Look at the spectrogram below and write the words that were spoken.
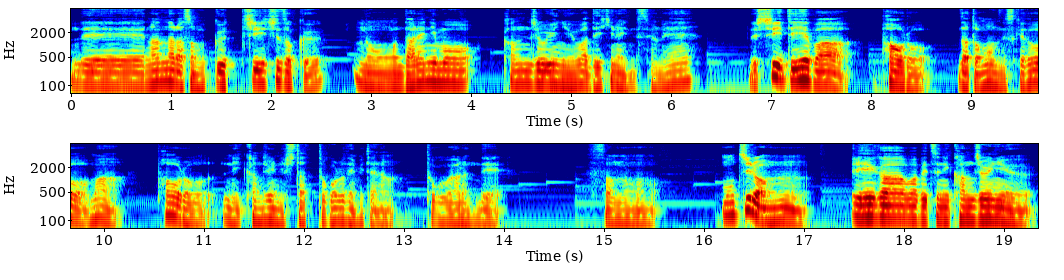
で、なんならそのグッチ一族の誰にも感情移入はできないんですよね。で、強いて言えば、パオロだと思うんですけど、まあ、パオロに感情移入したところでみたいなとこがあるんで、その、もちろん、映画は別に感情移入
